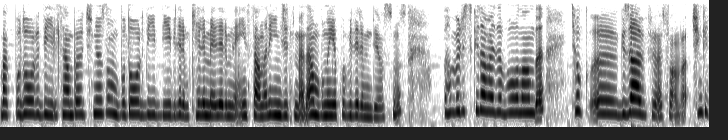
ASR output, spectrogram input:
bak bu doğru değil. Sen böyle düşünüyorsun ama bu doğru değil diyebilirim. Kelimelerimle insanları incitmeden bunu yapabilirim diyorsunuz. Haber Üsküdar'da bu alanda çok e, güzel bir platform. Çünkü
